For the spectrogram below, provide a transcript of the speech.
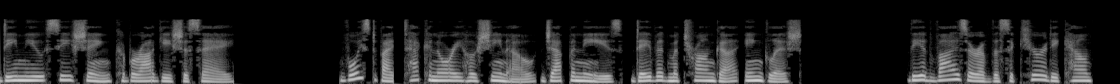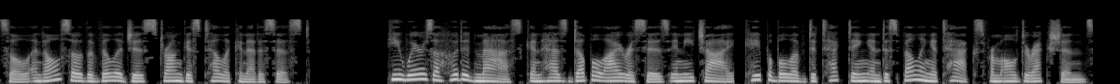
Dimu Si Shing Kaburagi Shisei. Voiced by Takanori Hoshino, Japanese, David Matranga, English. The advisor of the Security Council and also the village's strongest telekineticist. He wears a hooded mask and has double irises in each eye, capable of detecting and dispelling attacks from all directions.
